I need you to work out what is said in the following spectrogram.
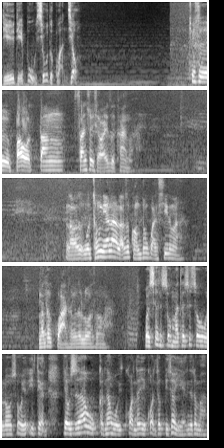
喋喋不休的管教。就是把我当三岁小孩子看了，老我成年了，老是广东广西的嘛，什么都管，什么都啰嗦嘛。我现在说嘛，他是说我啰嗦一点，有时候可能我管的也管得比较严，知道吗？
